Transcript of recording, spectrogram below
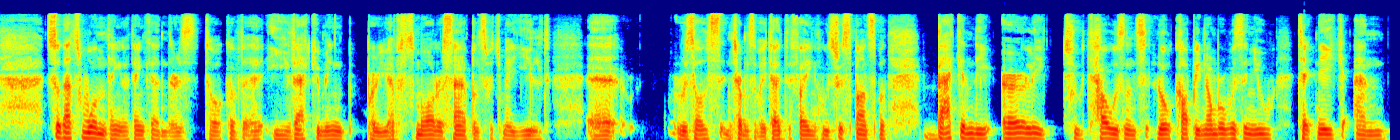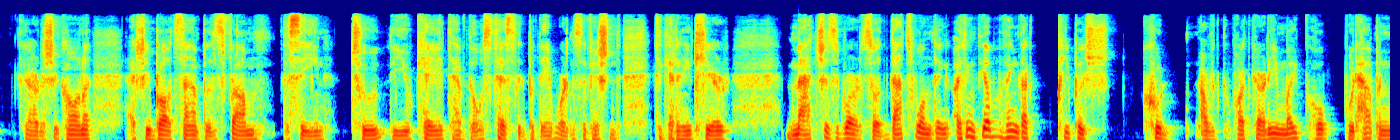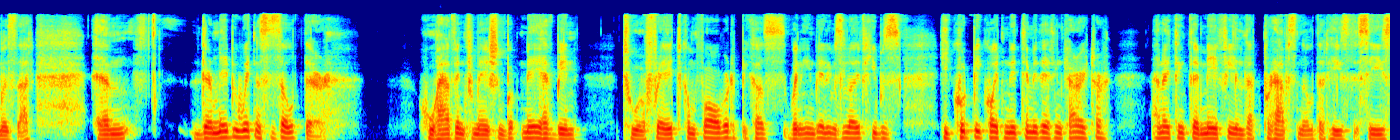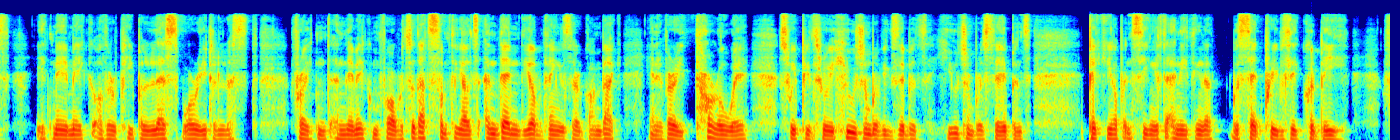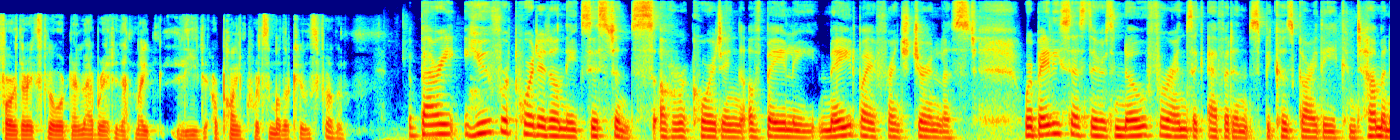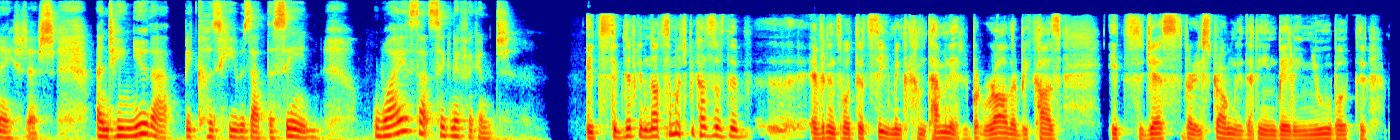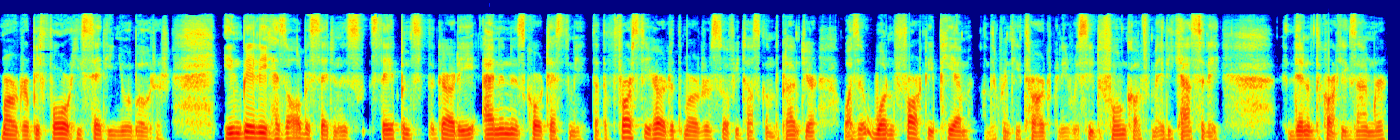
So that's one thing I think. And there's talk of uh, e-vacuuming where you have smaller samples which may yield uh, results in terms of identifying who's responsible. Back in the early 2000s, low copy number was a new technique, and Garda Síochána actually brought samples from the scene to the UK to have those tested, but they weren't sufficient to get any clear match, as it were. So that's one thing. I think the other thing that people sh- could, or what Gardaí might hope would happen, was that um, there may be witnesses out there who have information but may have been too afraid to come forward because when Ian Bailey was alive, he was he could be quite an intimidating character. And I think they may feel that perhaps now that he's deceased, it may make other people less worried and less frightened, and they may come forward. So that's something else. And then the other thing is they're going back in a very thorough way, sweeping through a huge number of exhibits, a huge number of statements, picking up and seeing if anything that was said previously could be further explored and elaborated that might lead or point towards some other clues for them. Barry, you've reported on the existence of a recording of Bailey made by a French journalist, where Bailey says there's no forensic evidence because Gardaí contaminated it, and he knew that because he was at the scene. Why is that significant? It's significant not so much because of the evidence about the scene being contaminated, but rather because it suggests very strongly that Ian Bailey knew about the murder before he said he knew about it. Ian Bailey has always said in his statements to the Gardaí and in his court testimony that the first he heard of the murder of Sophie Toscan, du Plantier, was at 1.40 p.m. on the 23rd when he received a phone call from Eddie Cassidy, then of the Cork Examiner,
